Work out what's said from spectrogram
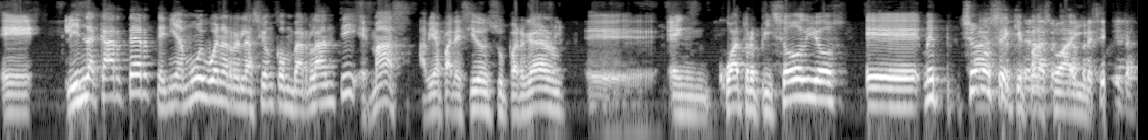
eh, Linda Carter tenía muy buena relación con Berlanti. Es más, había aparecido en Supergirl eh, en cuatro episodios. Eh, me- yo Ah, no sé qué la- pasó la ahí. presidenta.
